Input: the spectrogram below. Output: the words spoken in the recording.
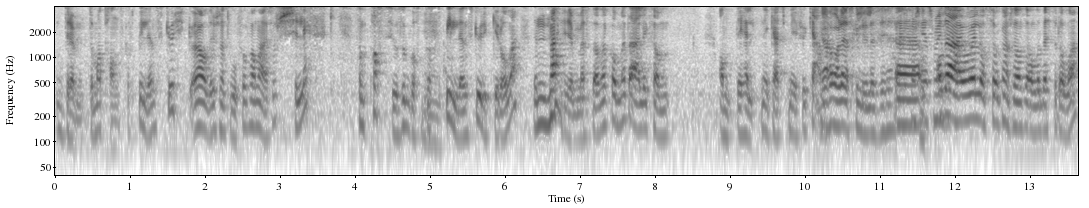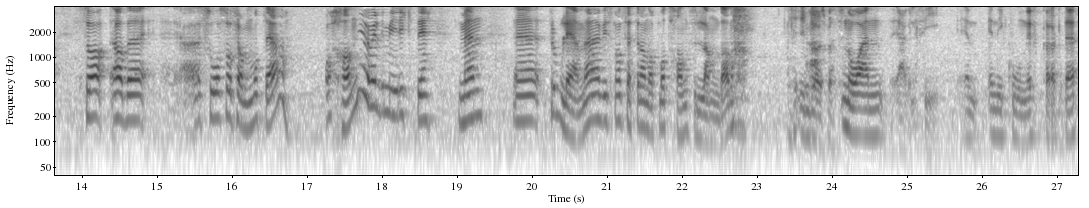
drømt om at han skal spille en skurk. Og jeg har aldri skjønt hvorfor, for han er jo så slesk. Han passer jo så godt til å spille en skurkerolle. Det nærmeste han har kommet, er liksom antihelten i Catch Me If You Can. Ja, det var det jeg skulle si. Eh, og det er jo vel også kanskje hans aller beste rolle. Så jeg hadde jeg så så fram mot det, da. Og han gjør veldig mye riktig. Men eh, problemet, hvis man setter han opp mot Hans Landa, da ja, Nå en, jeg vil si, en, en ikonisk karakter.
